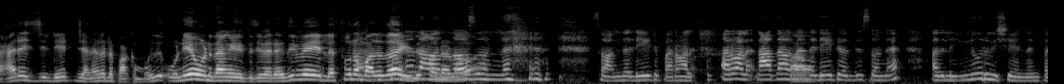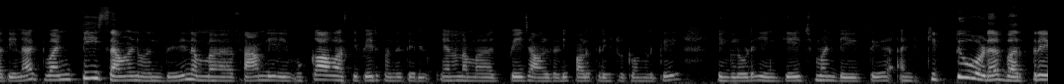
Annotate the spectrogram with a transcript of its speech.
மேரேஜ் டேட் ஜனவரியில் பார்க்கும்போது ஒன்னே ஒன்று தாங்க இருந்துச்சு. வேற எதுவுமே இல்லை. ஸோ நம்ம அதுதான் இது பண்ணணும். சொன்னேன். ஸோ அந்த டேட் பரவாயில்ல. பரவாயில்ல. நான் தான் வந்து அந்த டேட் வந்து சொன்னேன். அதில் இன்னொரு விஷயம் என்னன்னு பார்த்தீங்கன்னா டுவெண்ட்டி செவன் வந்து நம்ம ஃபேமிலி முக்காவாசி பேருக்கு வந்து தெரியும். ஏன்னா நம்ம பேஜ் ஆல்ரெடி ஃபாலோ பண்ணிட்டு இருக்கவங்களுக்கு எங்களோட என்கேஜ்மெண்ட் டேட்டு அண்ட் கிட்டுவோட பர்த்டே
